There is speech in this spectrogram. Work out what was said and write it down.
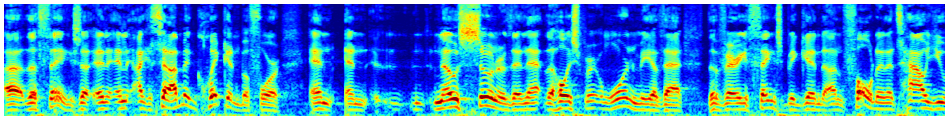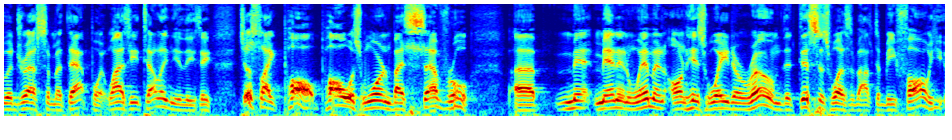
uh, the things. And, and, like I said, I've been quickened before, and and no sooner than that, the Holy Spirit warned me of that. The very things begin to unfold, and it's how you address them at that point. Why is He telling you these things? Just like Paul, Paul was warned by several uh, men, men, and women on his way to Rome that this is what's about to befall you.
